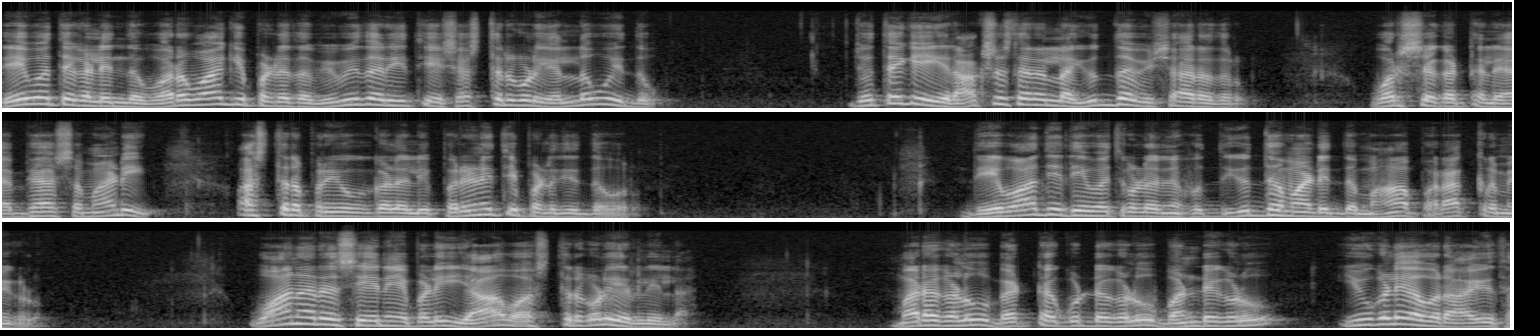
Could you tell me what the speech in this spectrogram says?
ದೇವತೆಗಳಿಂದ ವರವಾಗಿ ಪಡೆದ ವಿವಿಧ ರೀತಿಯ ಶಸ್ತ್ರಗಳು ಎಲ್ಲವೂ ಇದ್ದವು. ಜೊತೆಗೆ ಈ ರಾಕ್ಷಸರೆಲ್ಲ ಯುದ್ಧ ವಿಶಾರದರು. ವರ್ಷಗಟ್ಟಲೆ ಅಭ್ಯಾಸ ಮಾಡಿ ಅಸ್ತ್ರ ಪ್ರಯೋಗಗಳಲ್ಲಿ ಪರಿಣಿತಿ ಪಡೆದಿದ್ದವರು. ದೇವಾದಿ ದೇವತೆಗಳನ್ನು ಹುದ್ ಯುದ್ಧ ಮಾಡಿದ್ದ ಮಹಾಪರಾಕ್ರಮಿಗಳು. ವಾನರ ಸೇನೆಯ ಬಳಿ ಯಾವ ಅಸ್ತ್ರಗಳು ಇರಲಿಲ್ಲ. ಮರಗಳು, ಬೆಟ್ಟ ಗುಡ್ಡಗಳು, ಬಂಡೆಗಳು ಇವುಗಳೇ ಅವರ ಆಯುಧ.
